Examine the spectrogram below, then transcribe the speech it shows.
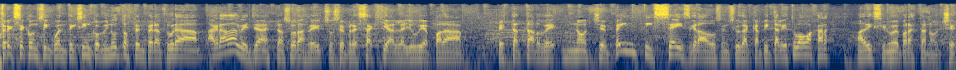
13 con 55 minutos, temperatura agradable ya a estas horas. De hecho, se presagia la lluvia para esta tarde, noche. 26 grados en Ciudad Capital y esto va a bajar a 19 para esta noche.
